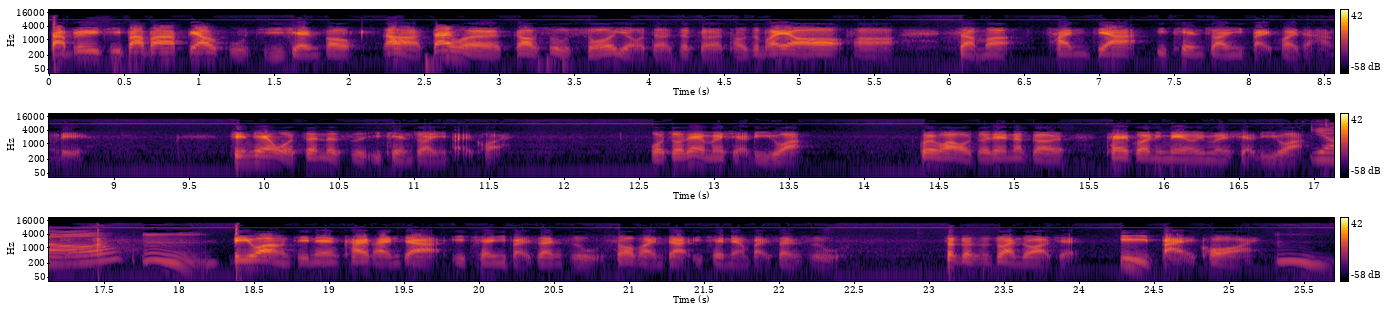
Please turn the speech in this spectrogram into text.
，W 一七八八标股急先锋啊，待会儿告诉所有的这个投资朋友啊，怎么参加一天赚一百块的行列。今天我真的是一天赚一百块。我昨天有没有写利旺？桂花，我昨天那个开关里面有没有写利旺？有。嗯。利旺今天开盘价一千一百三十五，收盘价一千两百三十五，这个是赚多少钱？一百块。嗯。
